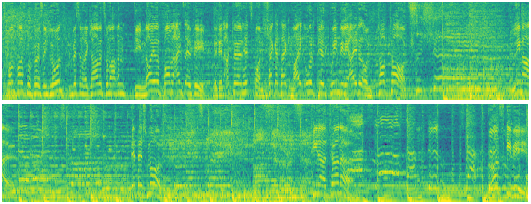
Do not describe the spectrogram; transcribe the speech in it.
Jetzt kommt was, wofür es sich lohnt, ein bisschen Reklame zu machen. Die neue Formel 1 LP mit den aktuellen Hits von Shack Attack, Mike Oldfield, Queen Billy Idol und Top Talk. Limal. Depeche Mode. Tina Turner. Bronski Beat.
